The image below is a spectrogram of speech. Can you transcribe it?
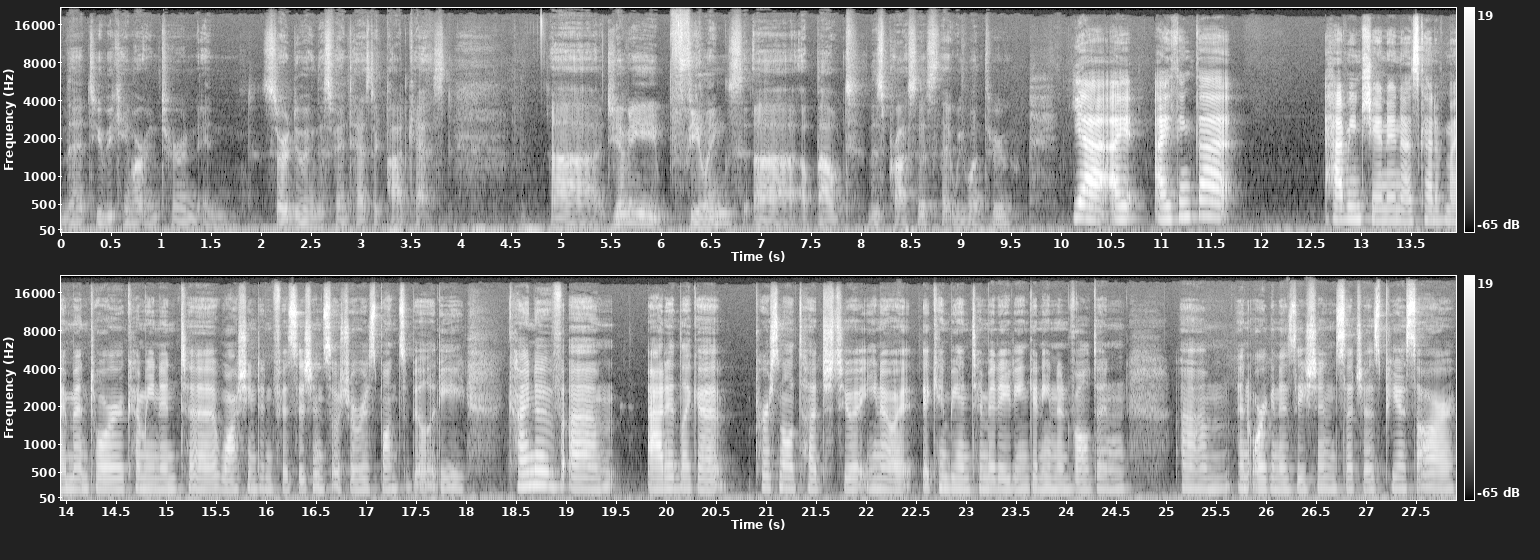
that you became our intern and started doing this fantastic podcast. Uh, do you have any feelings uh, about this process that we went through? Yeah, I I think that having Shannon as kind of my mentor coming into Washington Physician Social Responsibility kind of um, added like a personal touch to it. You know, it, it can be intimidating getting involved in um, an organization such as PSR,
